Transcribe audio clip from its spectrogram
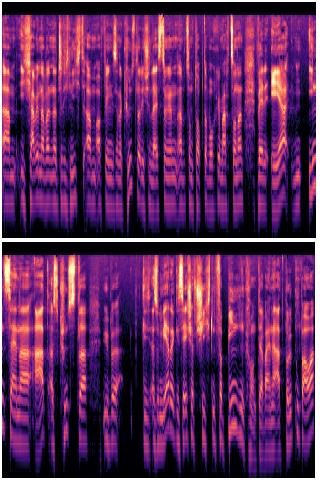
Ähm, ich habe ihn aber natürlich nicht ähm, auch wegen seiner künstlerischen Leistungen ähm, zum Top der Woche gemacht, sondern weil er in seiner Art als Künstler über also mehrere Gesellschaftsschichten verbinden konnte. Er war eine Art Brückenbauer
